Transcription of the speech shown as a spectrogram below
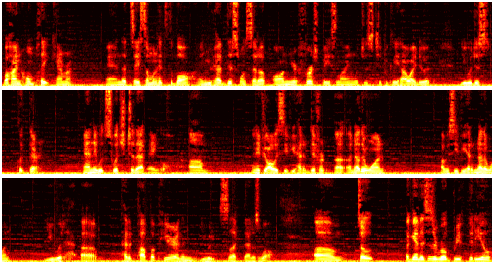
behind home plate camera, and let's say someone hits the ball and you had this one set up on your first baseline, which is typically how I do it, you would just click there and it would switch to that angle. Um, and if you obviously if you had a different uh, another one, obviously if you had another one, you would uh, have it pop up here and then you would select that as well. Um, so again, this is a real brief video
